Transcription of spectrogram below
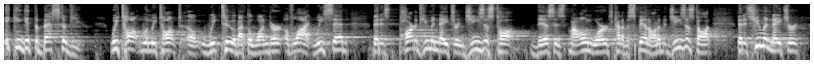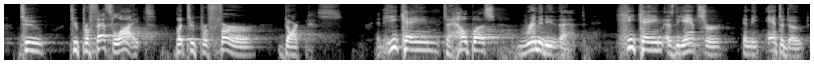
it can get the best of you. We talked when we talked uh, week two about the wonder of light. We said that it's part of human nature, and Jesus taught this is my own words, kind of a spin on it, but Jesus taught that it's human nature to, to profess light, but to prefer darkness. And he came to help us remedy that. He came as the answer and the antidote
